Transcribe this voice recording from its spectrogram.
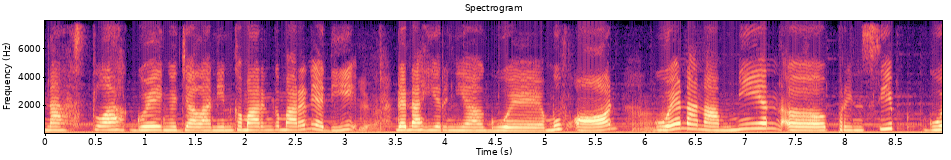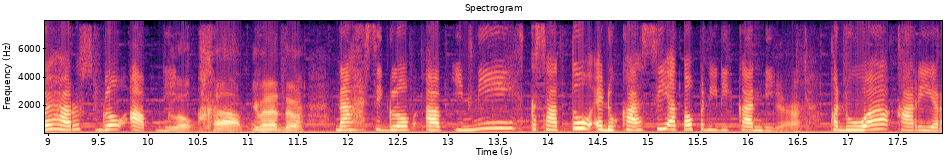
Nah setelah gue ngejalanin kemarin-kemarin ya di ya dan akhirnya gue move on Heeh. gue nanamin eh, prinsip gue harus glow up di. Glow up. Gimana tuh? Nah si glow up ini ke satu edukasi atau pendidikan di. Ya. Kedua karir.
